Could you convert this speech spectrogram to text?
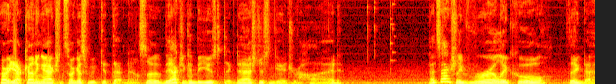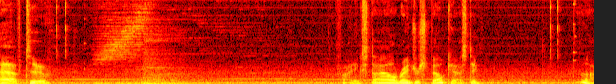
All right, yeah, cunning action. So I guess we get that now. So the action can be used to take dash, disengage, or hide. That's actually really cool thing to have too. Fighting style, ranger spellcasting. Huh.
